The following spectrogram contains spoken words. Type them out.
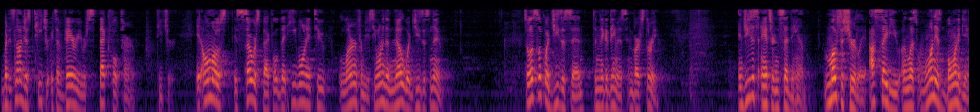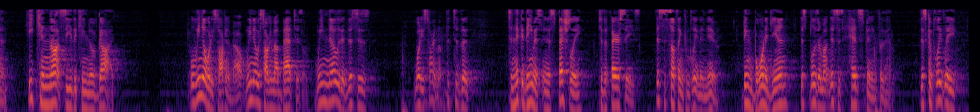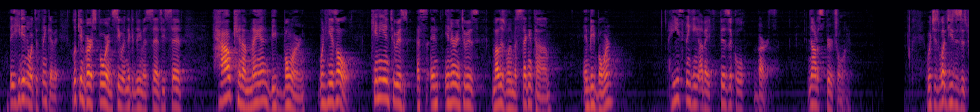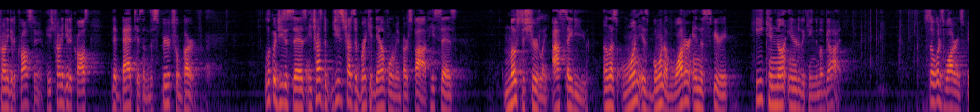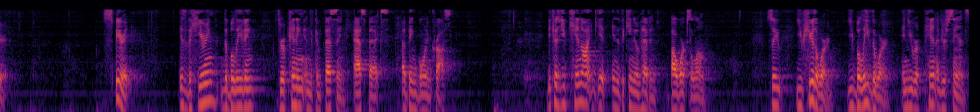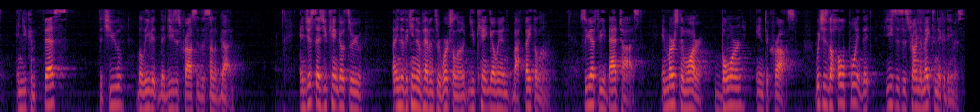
But it's not just teacher, it's a very respectful term, teacher. It almost is so respectful that he wanted to learn from Jesus. He wanted to know what Jesus knew. So let's look what Jesus said to Nicodemus in verse 3. And Jesus answered and said to him, Most assuredly, I say to you, unless one is born again, he cannot see the kingdom of God. Well, we know what he's talking about. We know he's talking about baptism. We know that this is what he's talking about. But to the to Nicodemus and especially to the Pharisees, this is something completely new. Being born again, this blew their mind. This is head spinning for them. This completely, he didn't know what to think of it. Look in verse 4 and see what Nicodemus says. He said, How can a man be born when he is old? Can he into his, enter into his mother's womb a second time and be born? He's thinking of a physical birth, not a spiritual one which is what Jesus is trying to get across to him. He's trying to get across that baptism, the spiritual birth. Look what Jesus says. He tries to, Jesus tries to break it down for him in verse 5. He says, Most assuredly, I say to you, unless one is born of water and the Spirit, he cannot enter the kingdom of God. So, what is water and spirit? Spirit is the hearing, the believing, the repenting, and the confessing aspects of being born in Christ. Because you cannot get into the kingdom of heaven by works alone. So you, you hear the word, you believe the word and you repent of your sins and you confess that you believe it that Jesus Christ is the Son of God. And just as you can't go through uh, into the kingdom of heaven through works alone, you can't go in by faith alone. So you have to be baptized, immersed in water, born into Christ, which is the whole point that Jesus is trying to make to Nicodemus.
